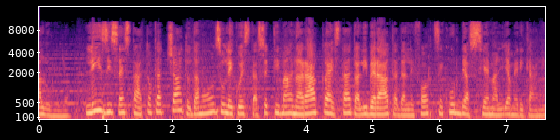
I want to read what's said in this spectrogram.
A luglio, l'ISIS è stato cacciato da Mosul e questa settimana Raqqa è stata liberata dalle forze kurde assieme agli americani.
